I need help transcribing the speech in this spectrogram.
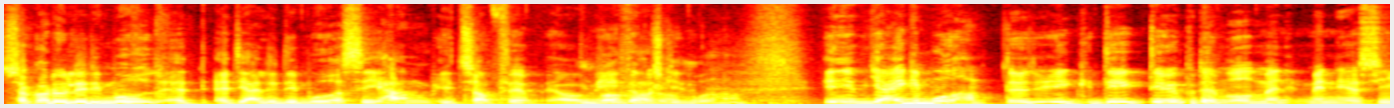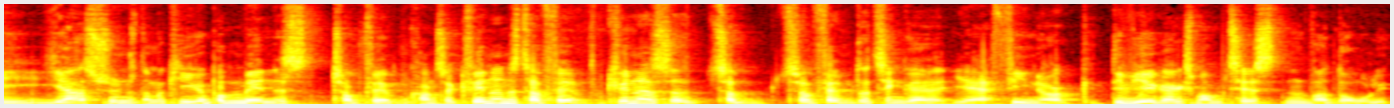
så går du lidt imod, at, at jeg er lidt imod at se ham i top 5. Jeg Hvorfor er du imod ham? Jeg er ikke imod ham. Det er ikke, det er, det er ikke på den måde, men, men jeg, siger, jeg synes, når man kigger på mændenes top 5 kontra kvindernes top 5, kvindernes top, top 5, der tænker jeg, ja, fint nok. Det virker ikke som om testen var dårlig.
